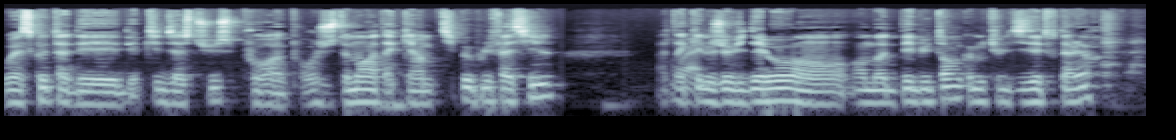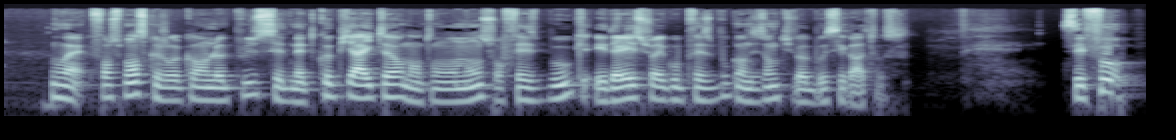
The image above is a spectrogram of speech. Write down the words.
Ou est-ce que tu as des, des, petites astuces pour, pour justement attaquer un petit peu plus facile, attaquer le jeu vidéo en, en mode débutant, comme tu le disais tout à l'heure? Ouais, franchement, ce que je recommande le plus, c'est de mettre copywriter dans ton nom sur Facebook et d'aller sur les groupes Facebook en disant que tu vas bosser gratos. C'est faux.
